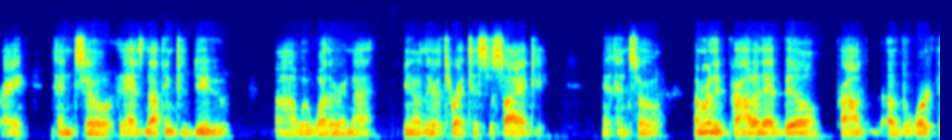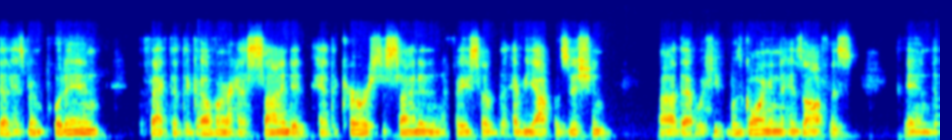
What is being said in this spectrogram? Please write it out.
right? And so it has nothing to do uh, with whether or not you know they're a threat to society. And, and so I'm really proud of that bill, proud of the work that has been put in, the fact that the governor has signed it, had the courage to sign it in the face of the heavy opposition uh, that was going into his office, and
